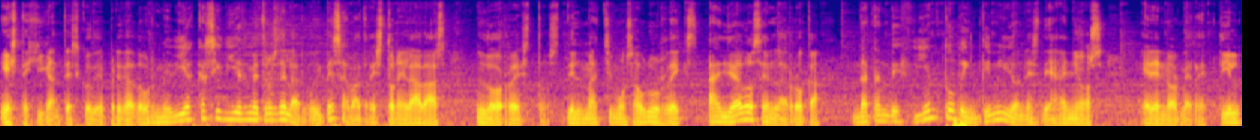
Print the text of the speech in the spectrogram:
Este gigantesco depredador medía casi 10 metros de largo y pesaba 3 toneladas. Los restos del Machimosaurus rex hallados en la roca datan de 120 millones de años. El enorme reptil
